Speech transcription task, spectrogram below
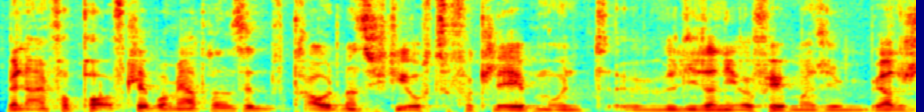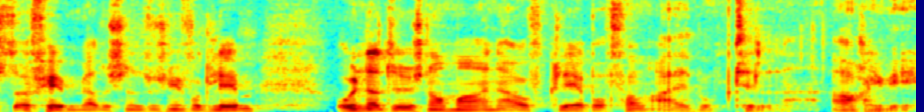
wenn einfach ein paar Aufkleber mehr drin sind, traut man sich die auch zu verkleben und will die dann nicht aufheben. Also werde ich es aufheben, werde ich natürlich nicht verkleben. Und natürlich nochmal ein Aufkleber vom Albumtitel Arrivé.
